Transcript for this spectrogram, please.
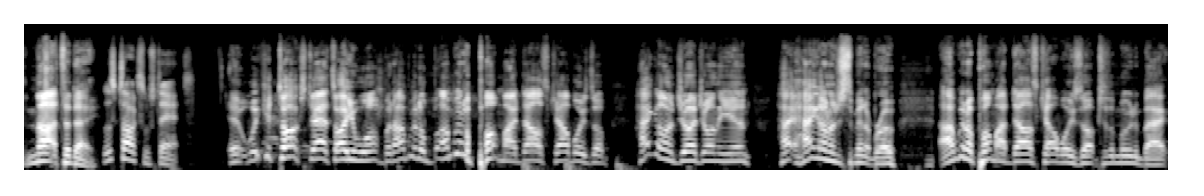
not today let's talk some stats Uh, we can talk stats all you want, but I'm gonna I'm gonna pump my Dallas Cowboys up. Hang on, Judge, on the end. Ha- hang on just a minute, bro. I'm gonna pump my Dallas Cowboys up to the moon and back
